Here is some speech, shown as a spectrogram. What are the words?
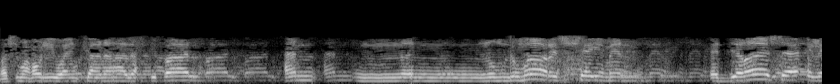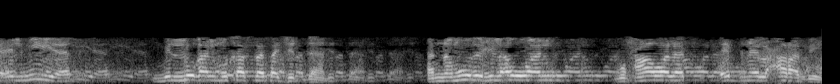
واسمحوا لي وإن كان هذا احتفال أن نمارس شيء من الدراسة العلمية باللغة المخففة جدا. النموذج الأول محاولة ابن العربي.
